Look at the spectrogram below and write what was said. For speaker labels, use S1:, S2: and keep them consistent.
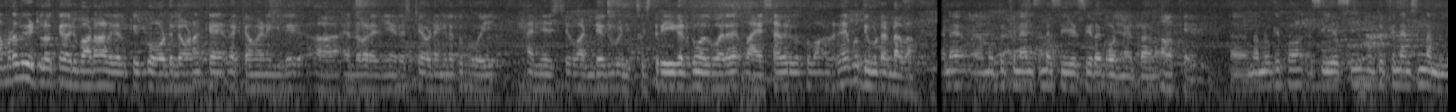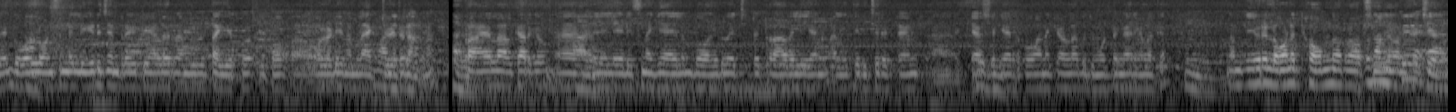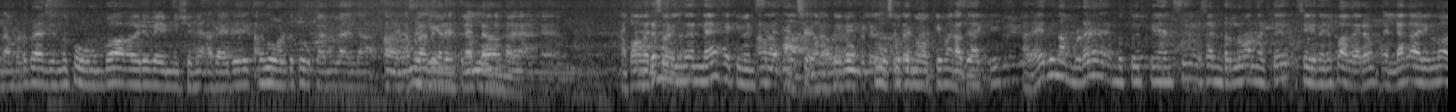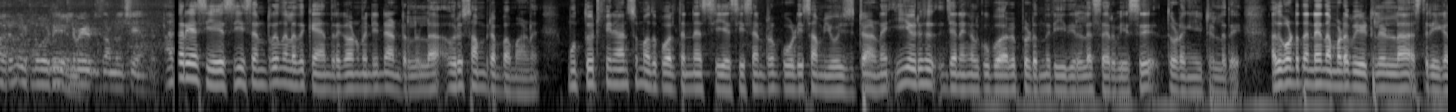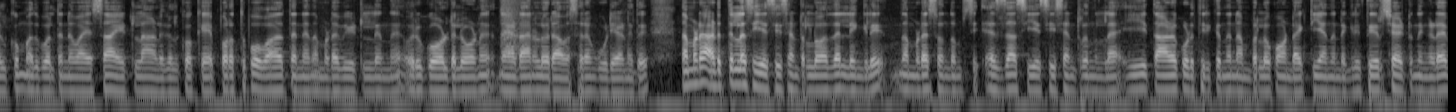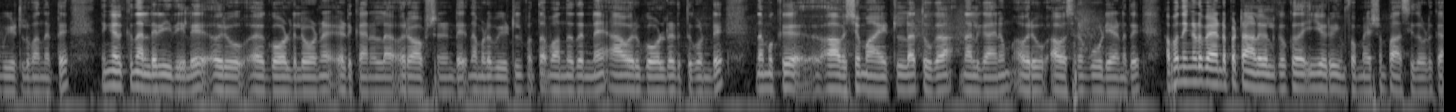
S1: നമ്മുടെ വീട്ടിലൊക്കെ ഒരുപാട് ആളുകൾക്ക് ഗോൾഡ് ലോണൊക്കെ വെക്കാൻ വേണമെങ്കിൽ എന്താ പറയുക നിയറസ്റ്റ് എവിടെയെങ്കിലുമൊക്കെ പോയി അന്വേഷിച്ച് വണ്ടിയൊക്കെ വിളിച്ച് സ്ത്രീകൾക്കും അതുപോലെ വയസ്സായവർക്കൊക്കെ വളരെ ബുദ്ധിമുട്ടുണ്ടാവാം.
S2: അങ്ങനെ മുത്തു ഫിനാൻസിന്റെ സി എസ് സിയുടെ കോർഡിനേറ്ററാണ്
S1: ഓക്കെ.
S2: നമുക്കിപ്പോൾ സി എസ് സി മുത്തൂറ്റ് ഫിനാൻസും തമ്മിൽ ഗോൾഡ് ലോൺസിന്റെ ലീഡ് ജനറേറ്റ് ചെയ്യാനുള്ള ഒരു നമ്മൾ ടൈപ്പ് ഇപ്പോൾ ഓൾറെഡി നമ്മൾ ആക്ടിവേറ്റഡ് ആണ്. പ്രായമുള്ള ആൾക്കാർക്കും അല്ലെങ്കിൽ ലേഡീസിനൊക്കെ ആയാലും ഗോൾഡ് വെച്ചിട്ട് ട്രാവൽ ചെയ്യാനും അല്ലെങ്കിൽ തിരിച്ച് റിട്ടേൺ ക്യാഷ് ഒക്കെ ആയിട്ട് പോകാനൊക്കെയുള്ള ബുദ്ധിമുട്ടും കാര്യങ്ങളൊക്കെ നമുക്ക് ഈ ഒരു ലോൺ അറ്റ് ഹോം എന്ന് പറഞ്ഞ ഓപ്ഷൻ
S1: നമ്മുടെ ബാങ്കിൽ നിന്ന് പോകുമ്പോൾ ഒരു വേ മെഷീൻ അതായത് ഗോൾഡ് തൂക്കാനുള്ള എല്ലാ അപ്പൊ അവരെ മുന്നിൽ തന്നെ നോക്കി മനസ്സിലാക്കി. അതായത് നമ്മുടെ മുത്തൂറ്റ് ഫിനാൻസ് സെന്ററിൽ വന്നിട്ട് ചെയ്യുന്നതിന് പകരം എല്ലാ കാര്യങ്ങളും അവർ വീട്ടിൽ പോയിട്ട്
S3: നമുക്കറിയാം സി എസ് സി സെന്റർ എന്നുള്ളത് കേന്ദ്ര ഗവൺമെന്റിന്റെ അണ്ടറിലുള്ള ഒരു സംരംഭമാണ്. മുത്തൂറ്റ് ഫിനാൻസും അതുപോലെ തന്നെ സി എസ് സി സെന്ററും കൂടി സംയോജിച്ചിട്ടാണ് ഈ ഒരു ജനങ്ങൾക്ക് ഉപകാരപ്പെടുന്ന രീതിയിലുള്ള സർവീസ് തുടങ്ങിയിട്ടുള്ളത്. അതുകൊണ്ട് തന്നെ നമ്മുടെ വീട്ടിലുള്ള സ്ത്രീകൾക്കും അതുപോലെ തന്നെ വയസ്സായിട്ടുള്ള ആളുകൾക്കൊക്കെ പുറത്തു പോവാതെ തന്നെ നമ്മുടെ വീട്ടിൽ നിന്ന് ഒരു ഗോൾഡ് ലോൺ നേടാനുള്ള ഒരു അവസരം കൂടിയാണിത്. നമ്മുടെ അടുത്തുള്ള സി എസ് സി സെന്ററിലോ അതല്ലെങ്കിൽ നമ്മുടെ സ്വന്തം എസ് ആ സി എസ് സി സെന്റർ എന്നുള്ള ഈ താഴെ കൊടുത്തിരിക്കുന്ന നമ്പറിലോ കോൺടാക്ട് ചെയ്യാന്നുണ്ടെങ്കിൽ തീർച്ചയായിട്ടും നിങ്ങളുടെ വീട്ടിൽ വന്നിട്ട് നിങ്ങൾക്ക് നല്ല രീതിയിൽ ഒരു ഗോൾഡ് ലോൺ എടുക്കാനുള്ള ഒരു ഓപ്ഷൻ ഉണ്ട്. നമ്മുടെ വീട്ടിൽ വന്ന് തന്നെ ആ ഒരു ഗോൾഡ് എടുത്തുകൊണ്ട് നമുക്ക് ആവശ്യമായിട്ടുള്ള തുക നൽകാനും ഒരു അവസരം കൂടിയാണിത്. അപ്പോൾ നിങ്ങളുടെ വേണ്ടപ്പെട്ട ആളുകൾക്കൊക്കെ ഈ ഒരു ഇൻഫർമേഷൻ പാസ് ചെയ്ത് കൊടുക്കുക.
